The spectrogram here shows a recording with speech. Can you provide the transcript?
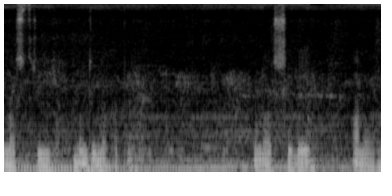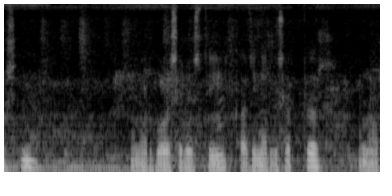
ওনার স্ত্রী মঞ্জুমা খাতুন। ওনার ছেলে আনোয়ার হোসেন। ওনার বড় ছেলে স্ত্রী কাজী নার্গিস আক্তার। ওনার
